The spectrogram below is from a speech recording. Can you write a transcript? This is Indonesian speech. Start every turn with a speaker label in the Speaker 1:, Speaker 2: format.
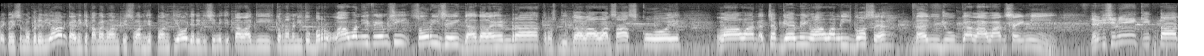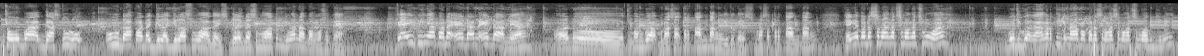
Speaker 1: Baik semua Delion. Kali ini kita main One Piece One Hit One Kill. Jadi di sini kita lagi turnamen YouTuber lawan EVMC, Zay, Gagal Hendra, terus juga lawan Saskuy, lawan Acep Gaming, lawan Ligos ya, dan juga lawan Semi. Jadi di sini kita coba gas dulu. Udah pada gila-gila semua guys. Gila-gila semua tuh gimana bang maksudnya? VIP-nya pada edan-edan ya Waduh, cuman gua merasa tertantang gitu guys, merasa tertantang. Kayaknya pada semangat semangat semua. Gue juga nggak ngerti kenapa pada semangat semangat semua begini.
